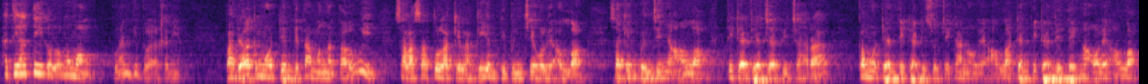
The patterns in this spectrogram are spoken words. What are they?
Hati-hati kalau ngomong, bukan gitu akhirnya. Padahal kemudian kita mengetahui salah satu laki-laki yang dibenci oleh Allah, saking bencinya Allah, tidak diajak bicara, kemudian tidak disucikan oleh Allah dan tidak ditengok oleh Allah,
